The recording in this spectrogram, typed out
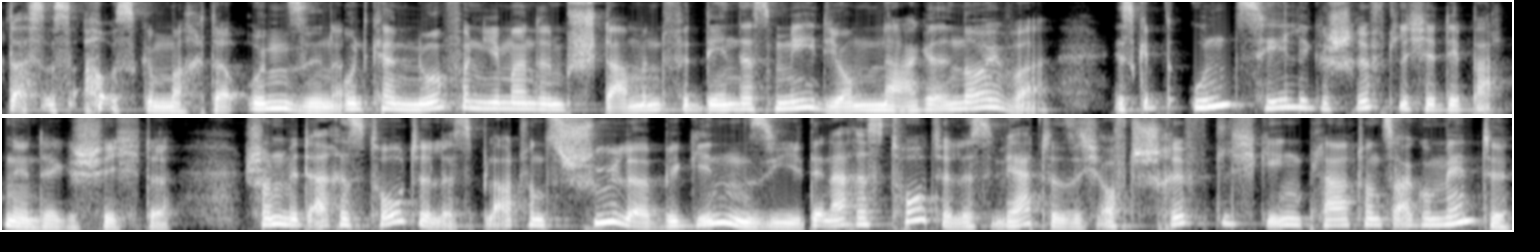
Das ist ausgemachter Unsinn und kann nur von jemandem stammen, für den das Medium nagelneu war. Es gibt unzählige schriftliche Debatten in der Geschichte. Schon mit Aristoteles, Platons Schüler, beginnen sie, denn Aristoteles wehrte sich oft schriftlich gegen Platons Argumente.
